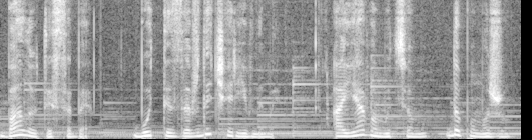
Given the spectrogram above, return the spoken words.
балуйте себе, будьте завжди чарівними, а я вам у цьому допоможу.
